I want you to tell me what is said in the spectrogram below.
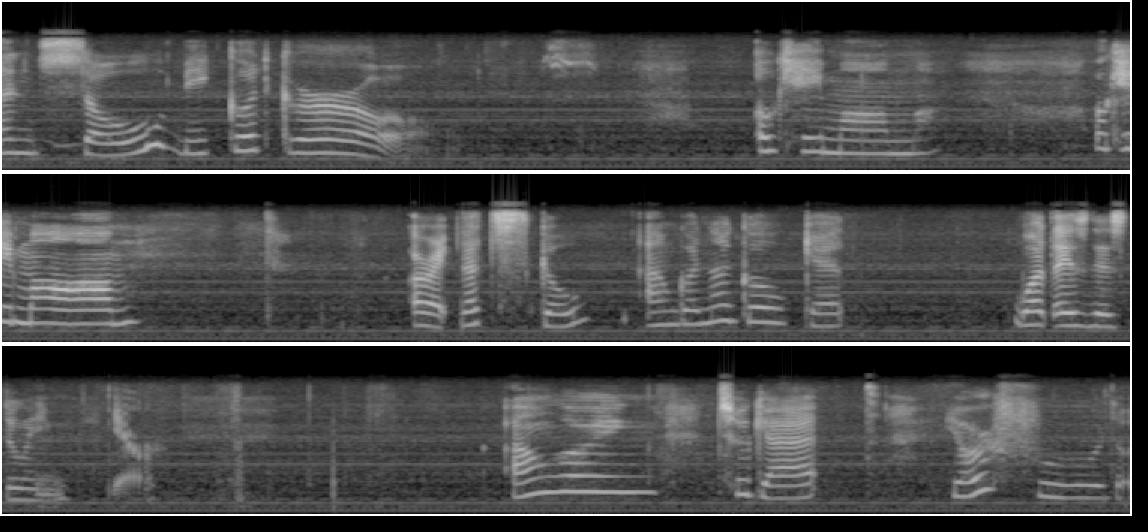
and so be good girls. Okay, mom. Okay, mom. Alright, let's go. I'm gonna go get. What is this doing here? I'm going to get your food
